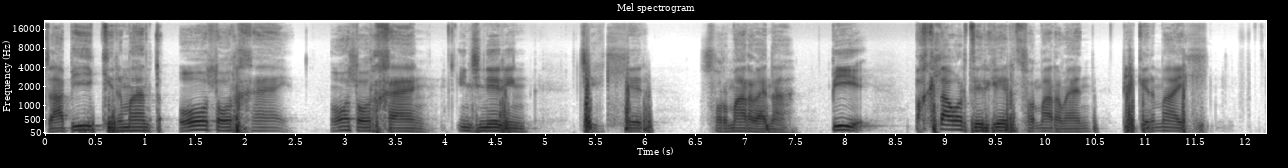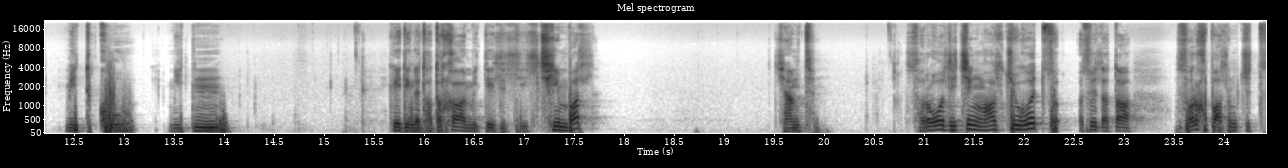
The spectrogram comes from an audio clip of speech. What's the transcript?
За би Германд уул уурхай, уул уурхайн инженерийн чиглэлээр сурмаар байна. Би бакалавр зэргээр сурмаар байна би герман аял мэдгүй мэднэ. Гэхэд ингээд тодорхой мэдээлэл илчих юм бол чамд сургуулийн чинь олж өгөөд эсвэл одоо сурах боломжит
